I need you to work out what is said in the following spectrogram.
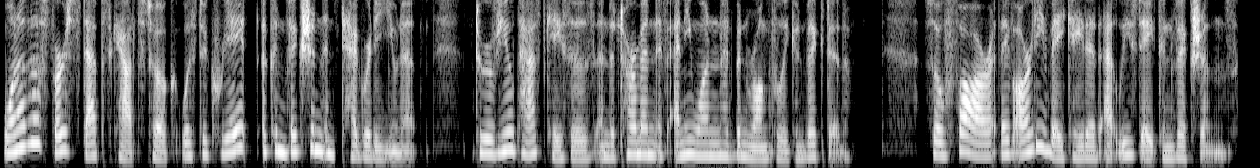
One of the first steps Katz took was to create a conviction integrity unit to review past cases and determine if anyone had been wrongfully convicted. So far, they've already vacated at least eight convictions.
